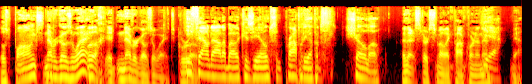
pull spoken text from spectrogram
Those bongs Never goes away. Ugh, it never goes away. It's gross. He found out about it because he owns some property up in Show Low. And then it starts smelling like popcorn in there. Yeah. yeah,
